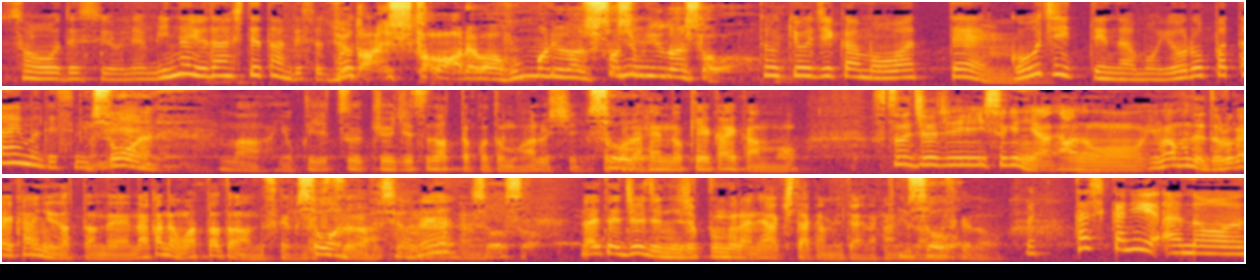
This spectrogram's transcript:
そうですよね。みんな油断してたんですよ。油断したわあれは。ほんまに油断久しぶりに油断したわ、ね、東京時間も終わって、うん、5時っていうのはもうヨーロッパタイムですもんね。そうやねまあ翌日休日だったこともあるしそこら辺の警戒感も普通10時過ぎにあの今までドル買い介入だったんで中値終わった後なんですけどねそうなんですよね、うん、そうそう。大体10時20分ぐらいにあ来たかみたいな感じなんですけど。確かにあの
